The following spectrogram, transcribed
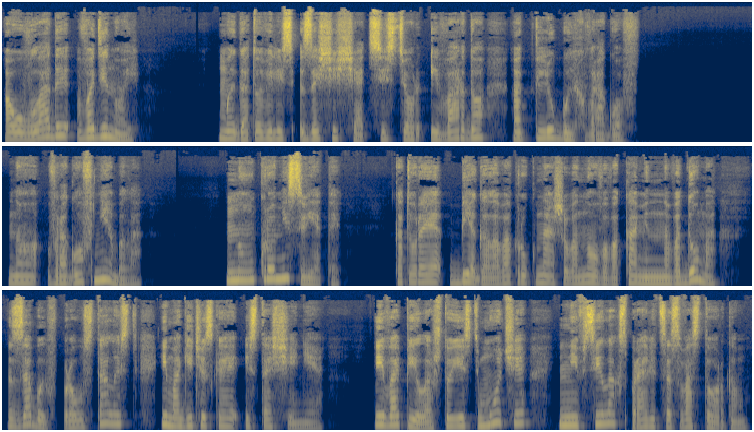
а у Влады — водяной. Мы готовились защищать сестер и Вардо от любых врагов. Но врагов не было. Ну, кроме Светы, которая бегала вокруг нашего нового каменного дома, забыв про усталость и магическое истощение — и вопила, что есть мочи, не в силах справиться с восторгом.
